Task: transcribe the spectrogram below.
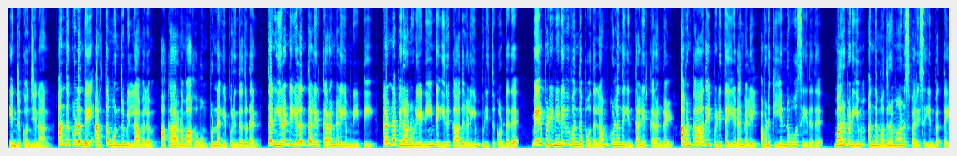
என்று கொஞ்சினான். அந்த குழந்தை அர்த்தம் ஒன்றுமில்லாமலும் அகாரணமாகவும் புன்னகை புரிந்ததுடன் தன் இரண்டு இளந்தளிர் கரங்களையும் நீட்டி கண்ணபிரானுடைய நீண்ட இரு காதுகளையும் பிடித்துக் கொண்டது. மேற்படி நினைவு வந்த போதெல்லாம் குழந்தையின் தளிர்கரங்கள் அவன் காதை பிடித்த இடங்களில் அவனுக்கு என்னவோ செய்தது. மறுபடியும் அந்த மதுரமான ஸ்பரிச இன்பத்தை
